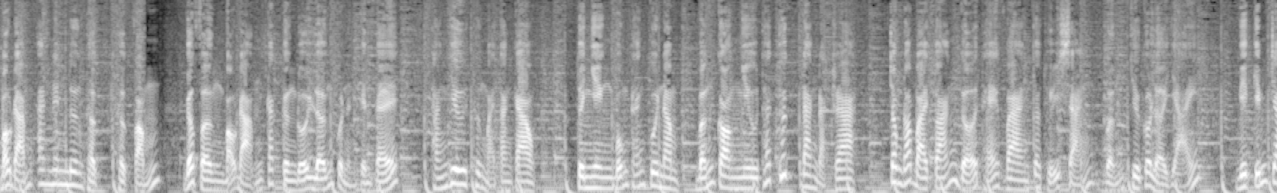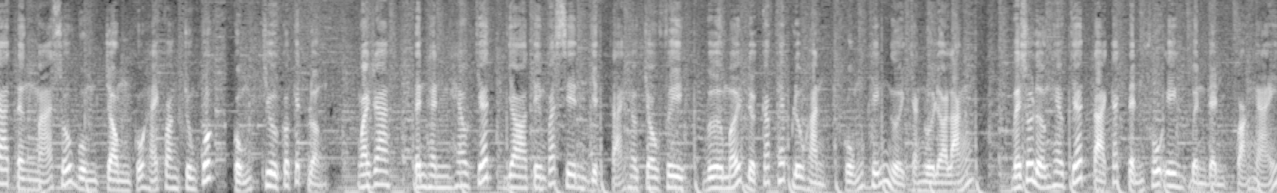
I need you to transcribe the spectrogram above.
bảo đảm an ninh lương thực, thực phẩm, góp phần bảo đảm các cân đối lớn của nền kinh tế, thặng dư thương mại tăng cao. Tuy nhiên, 4 tháng cuối năm vẫn còn nhiều thách thức đang đặt ra, trong đó bài toán gỡ thẻ vàng cho thủy sản vẫn chưa có lời giải. Việc kiểm tra từng mã số vùng trồng của Hải quan Trung Quốc cũng chưa có kết luận. Ngoài ra, tình hình heo chết do tiêm vaccine dịch tả heo châu Phi vừa mới được cấp phép lưu hành cũng khiến người chăn nuôi lo lắng. Về số lượng heo chết tại các tỉnh Phú Yên, Bình Định, Quảng Ngãi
